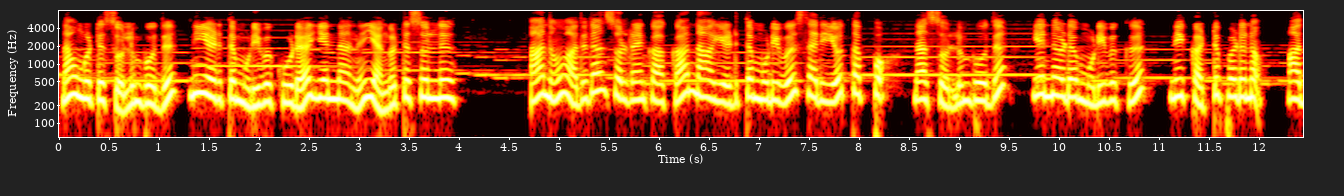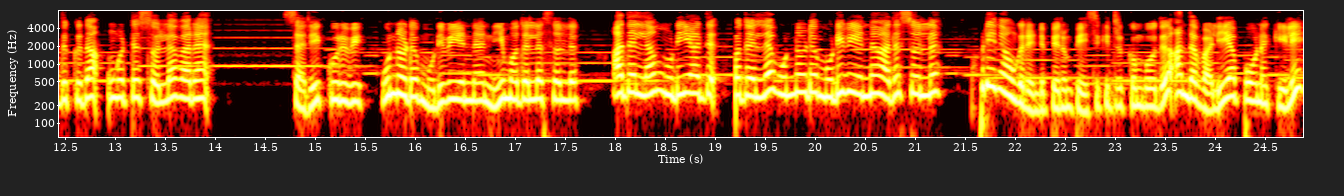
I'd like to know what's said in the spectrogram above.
நான் உங்ககிட்ட சொல்லும்போது நீ எடுத்த முடிவு கூட என்னன்னு என்கிட்ட சொல்லு. நானும் அதுதான் சொல்றேன் காக்கா. நான் எடுத்த முடிவு சரியோ தப்போ? நான் சொல்லும்போது என்னோட முடிவுக்கு நீ கட்டுப்படணும். அதுக்கு தான் உங்ககிட்ட சொல்ல வரேன். சரி குருவி உன்னோட முடிவு என்ன? நீ முதல்ல சொல்லு. அதெல்லாம் முடியாது. முதல்ல உன்னோட முடிவு என்ன? அதை சொல்லு. அப்படின்னு அவங்க ரெண்டு பேரும் பேசிக்கிட்டு இருக்கும்போது அந்த வழியா போன கிளி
